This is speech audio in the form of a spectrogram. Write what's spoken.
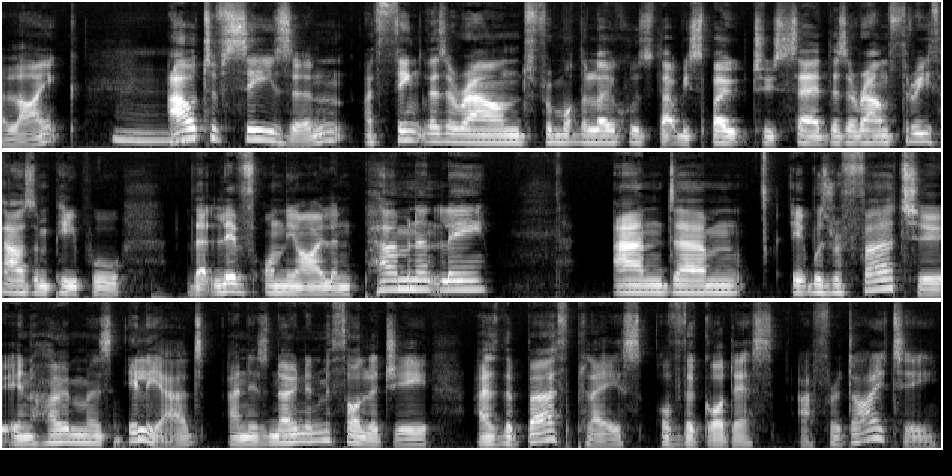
alike. Out of season, I think there's around, from what the locals that we spoke to said, there's around 3,000 people that live on the island permanently. And um, it was referred to in Homer's Iliad and is known in mythology as the birthplace of the goddess Aphrodite.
